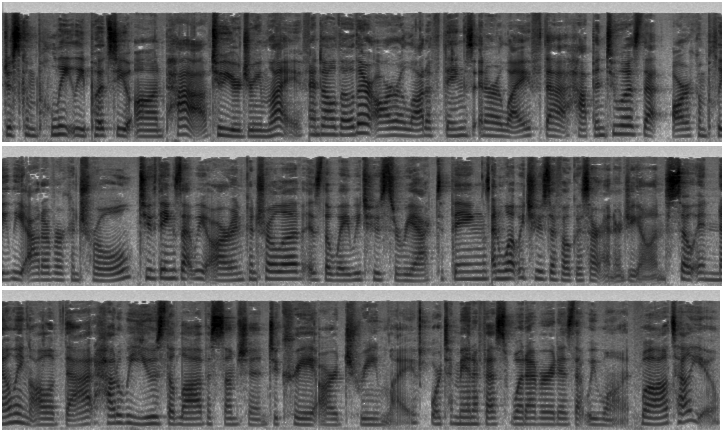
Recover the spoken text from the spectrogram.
just completely puts you on path to your dream life. And although there are a lot of things in our life that happen to us that are completely out of our control, two things that we are in control of is the way we choose to react to things and what we choose to focus our energy on. So, in knowing all of that, how do we use the law of assumption to create our dream life or to manifest whatever it is that we want? Well, I'll tell you.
